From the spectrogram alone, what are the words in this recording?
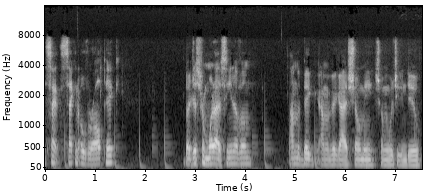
sec- second overall pick. But just from what I've seen of him, I'm a big, I'm a big guy. Show me, show me what you can do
